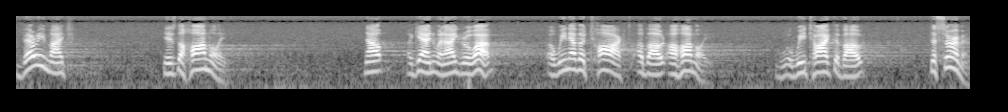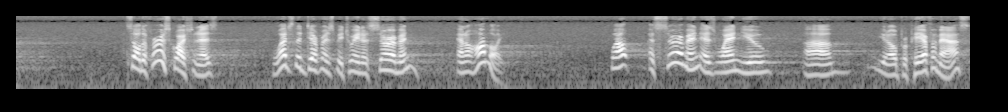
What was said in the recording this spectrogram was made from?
very much is the homily. Now, again, when I grew up, uh, we never talked about a homily. We talked about the sermon. So the first question is what's the difference between a sermon and a homily? Well, a sermon is when you, um, you know, prepare for Mass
